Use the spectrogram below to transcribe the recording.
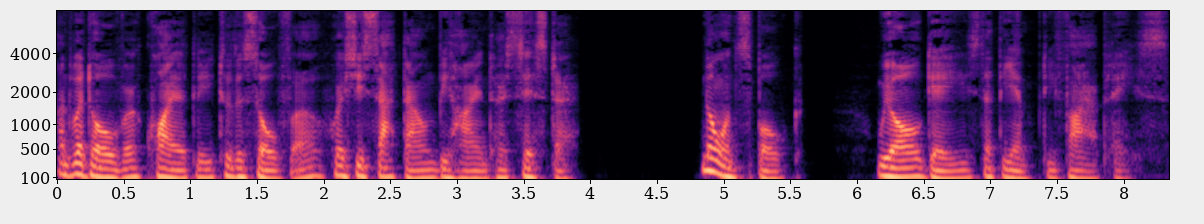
and went over quietly to the sofa where she sat down behind her sister. No one spoke. We all gazed at the empty fireplace.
